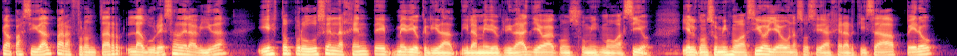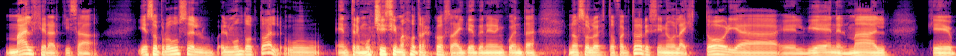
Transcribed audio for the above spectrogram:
capacidad para afrontar la dureza de la vida y esto produce en la gente mediocridad y la mediocridad lleva a consumismo vacío. Y el consumismo vacío lleva a una sociedad jerarquizada pero mal jerarquizada y eso produce el, mundo actual, entre muchísimas otras cosas. Hay que tener en cuenta no solo estos factores, sino la historia, el bien, el mal, que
